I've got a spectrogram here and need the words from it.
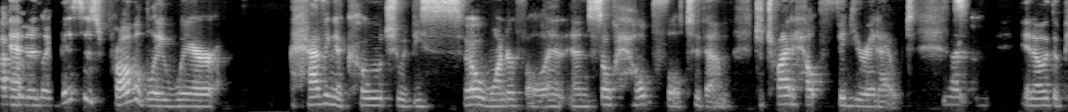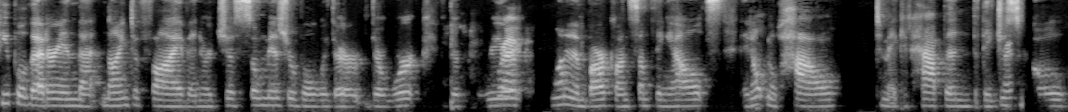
Absolutely. and this is probably where having a coach would be so wonderful and, and so helpful to them to try to help figure it out right. so, you know the people that are in that nine to five and are just so miserable with their their work their career right. want to embark on something else they don't know how to make it happen, but they just right. know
